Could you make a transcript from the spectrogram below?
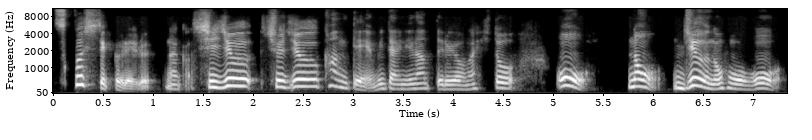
尽くしてくれるなんか主従主従関係みたいになってるような人をの銃の方を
